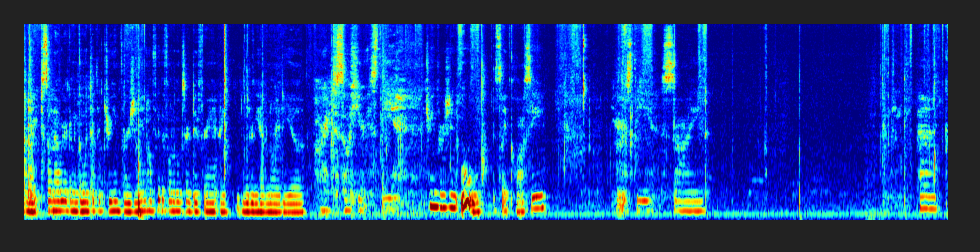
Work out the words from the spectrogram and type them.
Alright, so now we're gonna go into the dream version. Hopefully the photo books are different. I literally have no idea. Alright, so here is the dream version. Ooh, it's like glossy. Here's the side. And the back.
